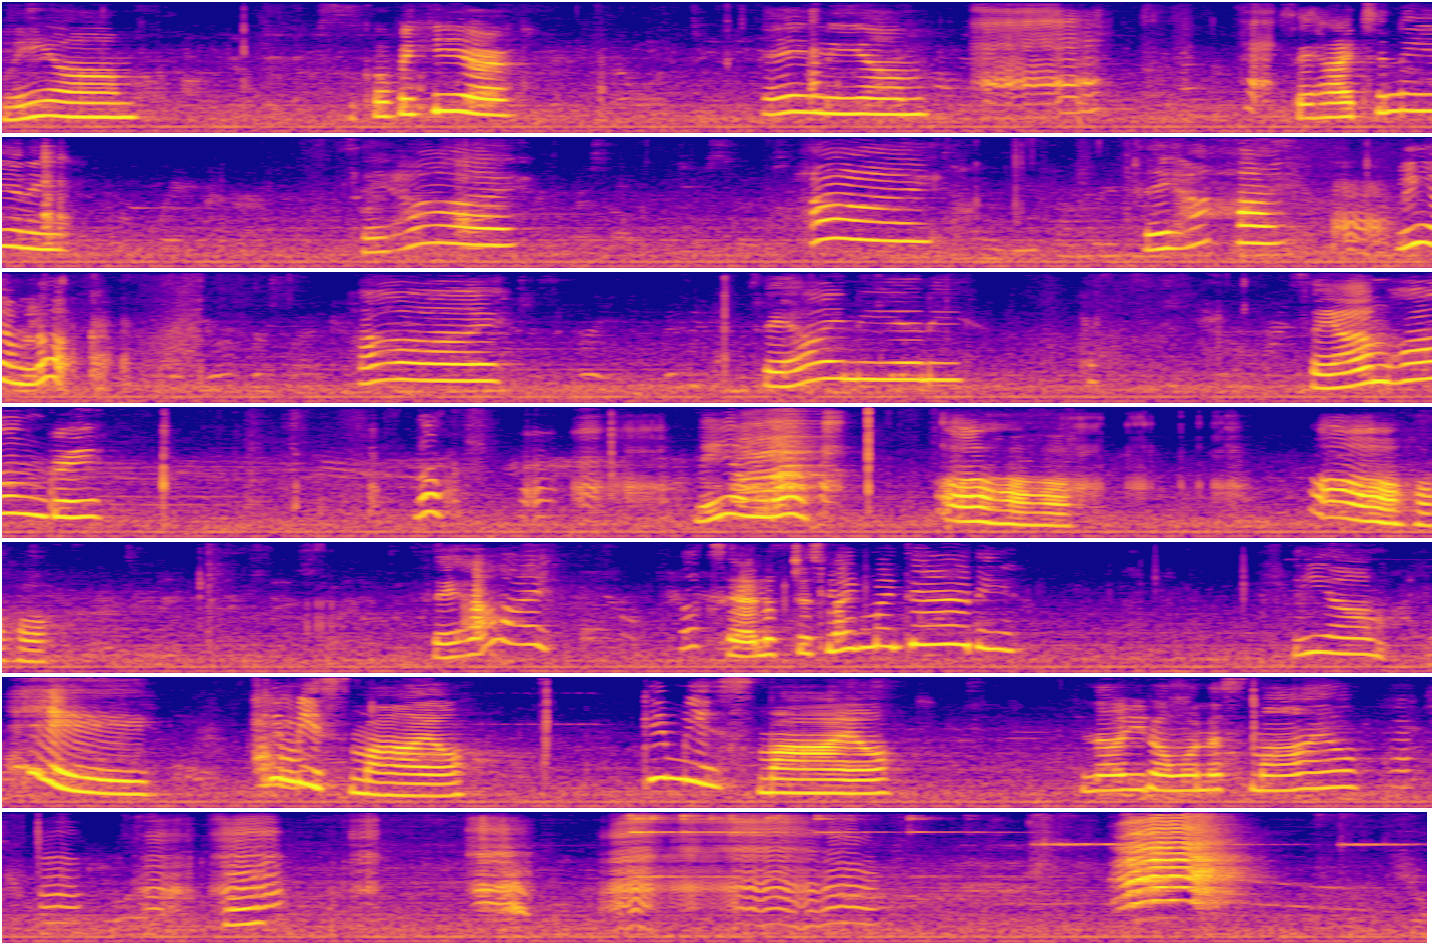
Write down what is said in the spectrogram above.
Liam. Look over here. Hey, Liam. Say hi to Nanny. Say hi. Hi. Say hi. Liam, look. Hi. Say hi, Nanny. Say I'm hungry. Look. Liam, look. Oh. Oh. Say hi. Look, say I look just like my daddy. Liam. Um, hey. Give me a smile. Give me a smile. No, you don't want to smile? Huh?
